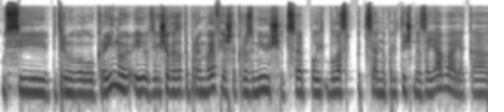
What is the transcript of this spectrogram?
усі підтримували Україну. І от якщо казати про МВФ, я ж так розумію, що це була спеціальна політична заява, яка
